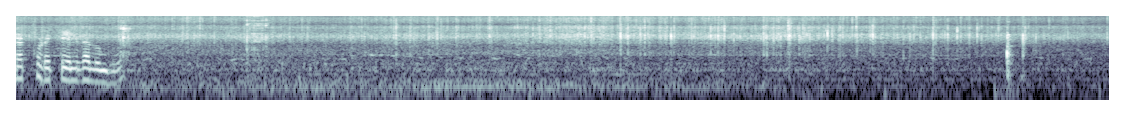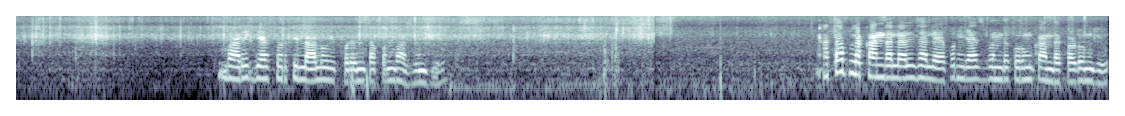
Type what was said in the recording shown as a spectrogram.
कांद्यात थोडे तेल घालून घेऊ. बारीक गॅसवरती लाल होईपर्यंत आपण भाजून घेऊ. आता आपला कांदा लाल झालाय आपण गॅस बंद करून कांदा काढून घेऊ.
